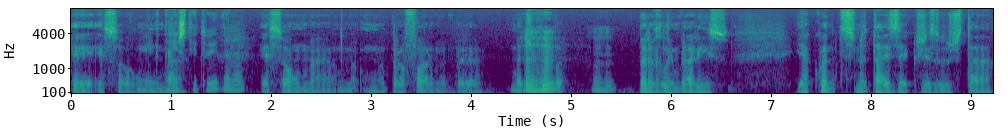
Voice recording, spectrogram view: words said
É, é só E que uma, está instituída, não é? é só uma, uma, uma proforma para uma Uhum. desculpa Uhum. para relembrar isso. E há quantos natais é que Jesus está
